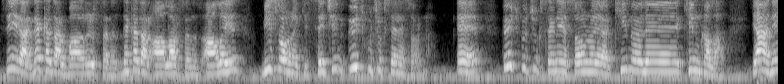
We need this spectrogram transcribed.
Zira ne kadar bağırırsanız, ne kadar ağlarsanız ağlayın bir sonraki seçim 3,5 sene sonra. E 3,5 seneye sonraya kim öle kim kala. Yani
